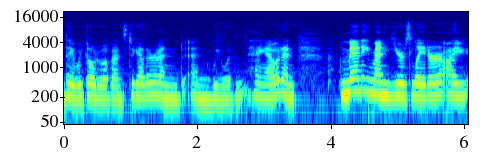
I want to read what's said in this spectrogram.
they would go to events together and and we would hang out and many many years later i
